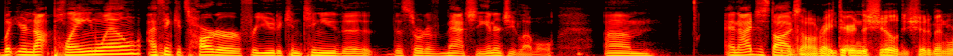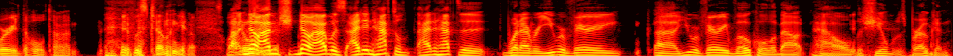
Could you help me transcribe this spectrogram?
but you're not playing well, I think it's harder for you to continue the the sort of match the energy level. Um, and I just thought It was all right there in the shield. You should have been worried the whole time. It was telling you. Well, no, I'm sh- no, I was. I didn't have to. I didn't have to. Whatever. You were very. Uh, you were very vocal about how the shield was broken.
